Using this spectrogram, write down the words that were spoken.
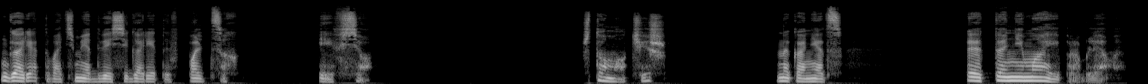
Горят во тьме две сигареты в пальцах, и все. Что молчишь? Наконец, это не мои проблемы.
